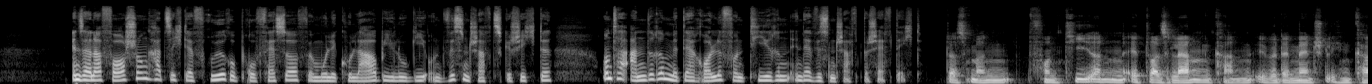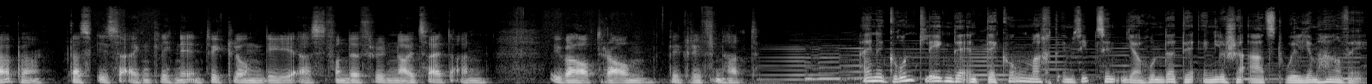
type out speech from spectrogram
In seiner Forschung hat sich der frühere Professor für Molekularbiologie und Wissenschaftsgeschichte unter anderem mit der Rolle von Tieren in der Wissenschaft beschäftigt. Dass man von Tieren etwas lernen kann über den menschlichen Körper, das ist eigentlich eine Entwicklung, die erst von der frühen Neuzeit an überhaupt Raum begriffen hat. Eine grundlegende Entdeckung macht im 17. Jahrhundert der englische Arzt William Harvey.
